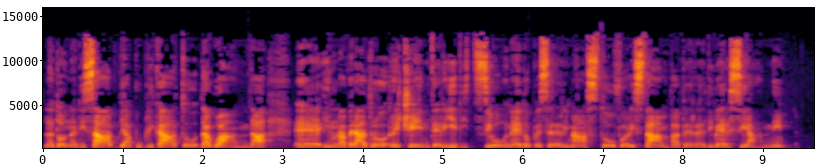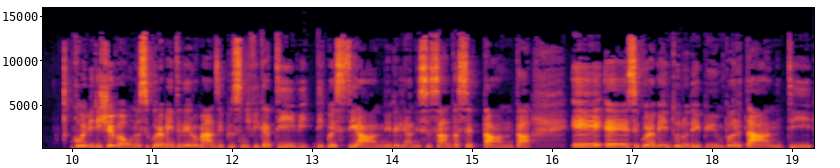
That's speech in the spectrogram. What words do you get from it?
La donna di sabbia, pubblicato da Guanda eh, in una peraltro recente riedizione dopo essere rimasto fuori stampa per diversi anni. Come vi dicevo, è uno sicuramente dei romanzi più significativi di questi anni, degli anni 60-70, e è sicuramente uno dei più importanti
